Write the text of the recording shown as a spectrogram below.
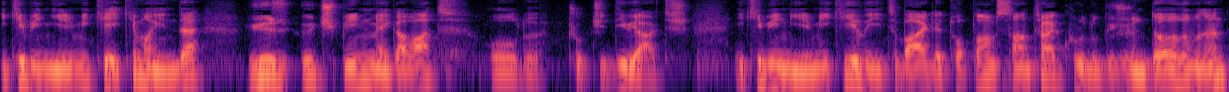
2022 Ekim ayında 103 bin megawatt oldu. Çok ciddi bir artış. 2022 yılı itibariyle toplam santral kurulu gücünün dağılımının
